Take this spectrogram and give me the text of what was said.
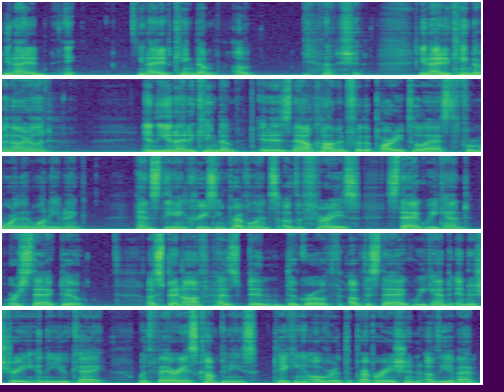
United United Kingdom of United Kingdom and Ireland. In the United Kingdom, it is now common for the party to last for more than one evening, hence the increasing prevalence of the phrase stag weekend or stag do. A spin off has been the growth of the stag weekend industry in the UK, with various companies taking over the preparation of the event.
